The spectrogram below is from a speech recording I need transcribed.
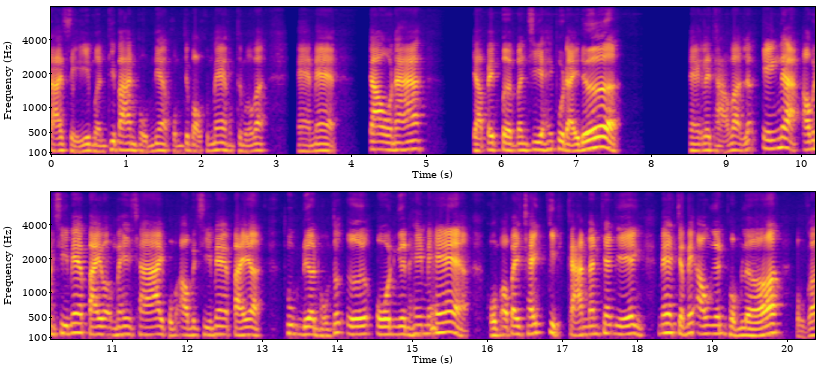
ตาสีเหมือนที่บ้านผมเนี่ย ผมจะบอกคุณแม่ผมเสมอว่า แม่แม่เจ้านะ อย่าไปเปิดบัญชีให้ผู้ใดเด้อแม่ก็เลยถามว่า แล้วเองเนี่ยเอาบัญชีแม่ไปบอกไม่ใช่ผมเอาบัญชีแม่ไปอะ ทุกเดือนผมต้องเออโอนเงินให้แม่ ผมเอาไปใช้กิจการนั้นแค่เอง แม่จะไม่เอาเงินผมเหรอ ผมก็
